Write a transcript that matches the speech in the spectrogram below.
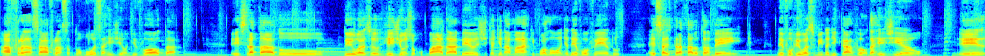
à França. A França tomou essa região de volta. Esse tratado deu as regiões ocupadas à Bélgica, Dinamarca e Polônia, devolvendo. Esse tratado também devolveu as minas de carvão da região é,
